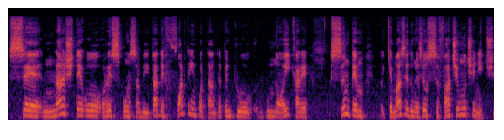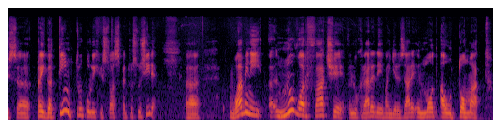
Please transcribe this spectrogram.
se naște o responsabilitate foarte importantă pentru noi care suntem chemați de Dumnezeu să facem ucenici și să pregătim trupul lui Hristos pentru slujire. Uh, oamenii uh, nu vor face lucrarea de evangelizare în mod automat,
